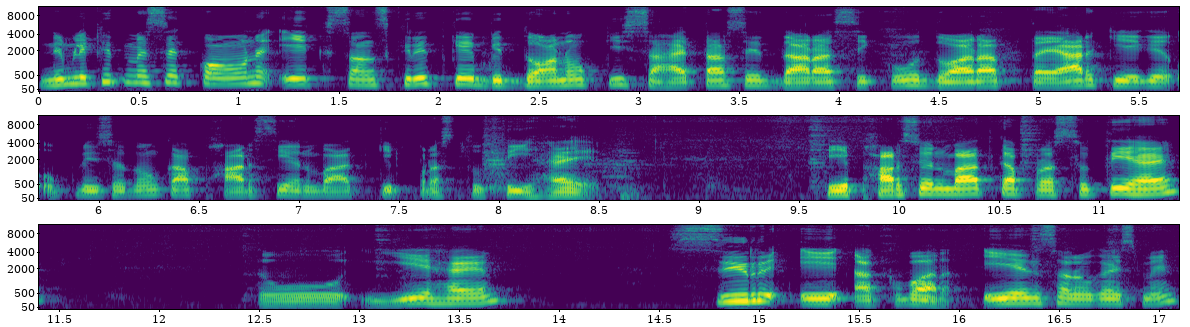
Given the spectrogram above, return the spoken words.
निम्नलिखित में से कौन एक संस्कृत के विद्वानों की सहायता से दारासिकों द्वारा तैयार किए गए उपनिषदों का फारसी अनुवाद की प्रस्तुति है? ये फारसी अनुवाद का प्रस्तुति है तो ये है सिर ए अकबर। ए आंसर होगा इसमें।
